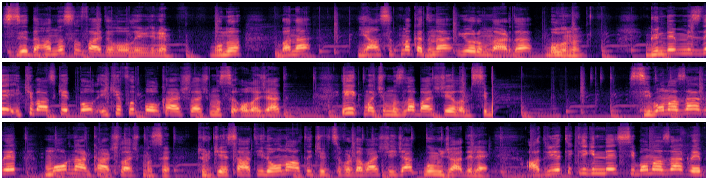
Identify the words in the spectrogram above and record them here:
size daha nasıl faydalı olabilirim? Bunu bana yansıtmak adına yorumlarda bulunun. Gündemimizde iki basketbol, iki futbol karşılaşması olacak. İlk maçımızla başlayalım. Sib- Sibona Zagreb Mornar karşılaşması. Türkiye saatiyle 16.00'da başlayacak bu mücadele. Adriyatik Ligi'nde Sibona Zagreb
